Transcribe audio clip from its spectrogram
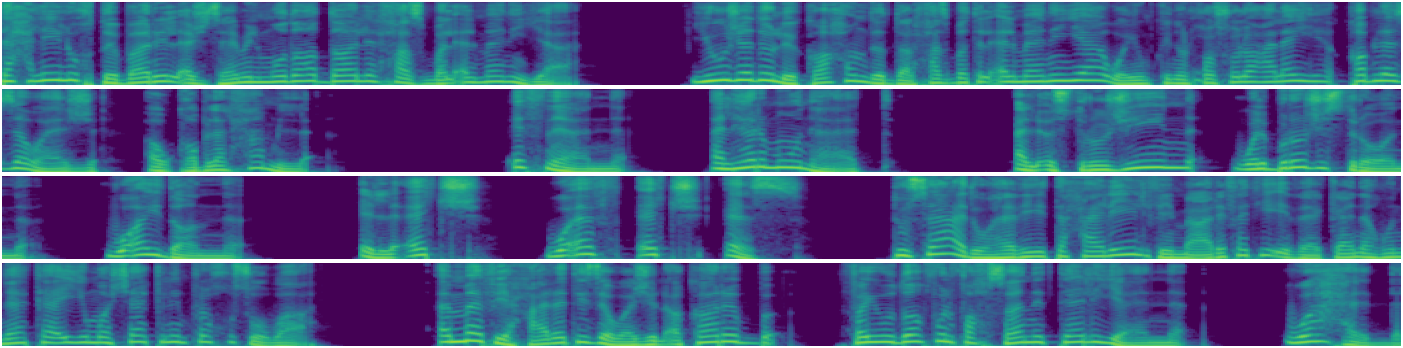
تحليل اختبار الأجسام المضادة للحصبة الألمانية يوجد لقاح ضد الحصبة الألمانية ويمكن الحصول عليه قبل الزواج أو قبل الحمل. اثنان الهرمونات الأستروجين والبروجسترون وأيضا ال H و FHS تساعد هذه التحاليل في معرفة إذا كان هناك أي مشاكل في الخصوبة. أما في حالة زواج الأقارب فيضاف الفحصان التاليان. واحد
